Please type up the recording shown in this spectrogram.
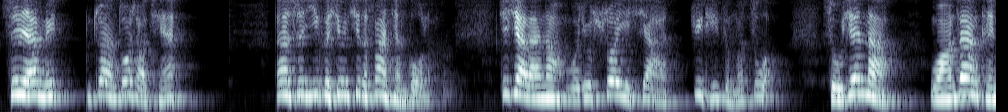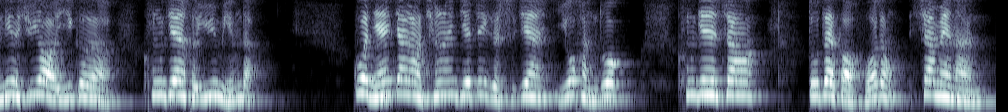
虽然没赚多少钱，但是一个星期的饭钱够了。接下来呢，我就说一下具体怎么做。首先呢，网站肯定需要一个空间和域名的。过年加上情人节这个时间，有很多空间商都在搞活动。下面呢，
